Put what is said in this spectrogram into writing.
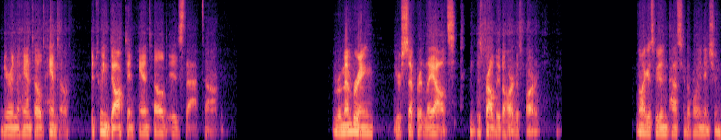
When you're in the handheld, handheld. Between docked and handheld is that um, remembering your separate layouts is probably the hardest part. No, I guess we didn't pass through the Holy Nation.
